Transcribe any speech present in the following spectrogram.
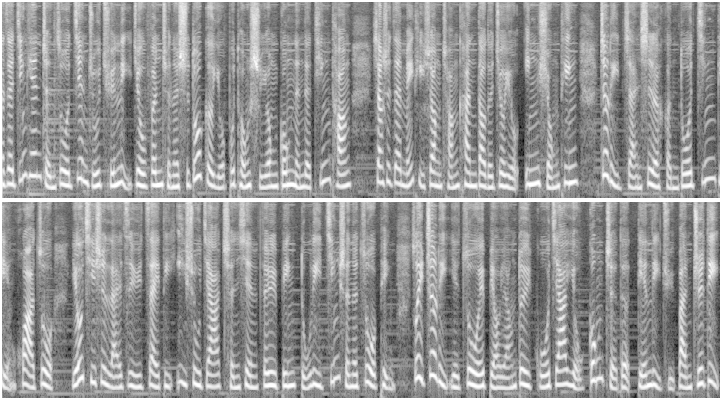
那在今天整座建筑群里，就分成了十多个有不同使用功能的厅堂，像是在媒体上常看到的，就有英雄厅，这里展示了很多经典画作，尤其是来自于在地艺术家呈现菲律宾独立精神的作品，所以这里也作为表扬对国家有功者的典礼举办之地。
